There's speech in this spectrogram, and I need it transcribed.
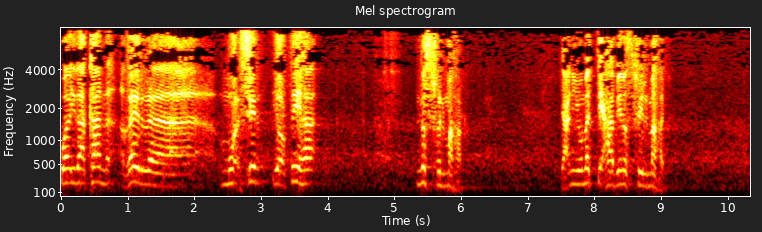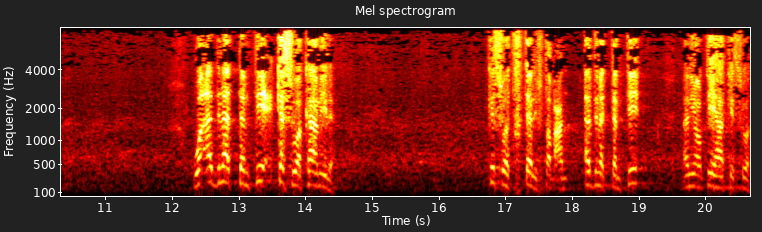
وإذا كان غير معسر يعطيها نصف المهر. يعني يمتعها بنصف المهر. وأدنى التمتيع كسوة كاملة. كسوة تختلف طبعا. أدنى التمتيع أن يعطيها كسوة.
